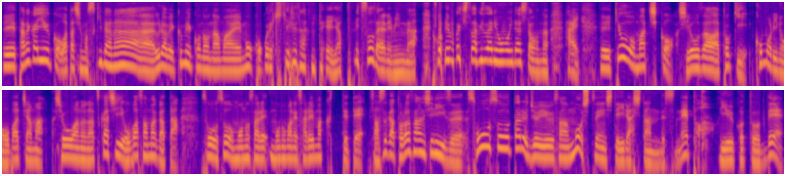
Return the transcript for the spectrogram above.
えー、田中優子、私も好きだな浦部久美子の名前もここで聞けるなんて、やっぱりそうだよね、みんな。俺も久々に思い出したもんな。はい。えー、今日、まちこ、塩沢時、小森のおばちゃま、昭和の懐かしいおばさま方、そうそう、ものされ、ものまねされまくってて、さすが寅さんシリーズ、そうそうたる女優さんも出演していらしたんですね、ということで、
